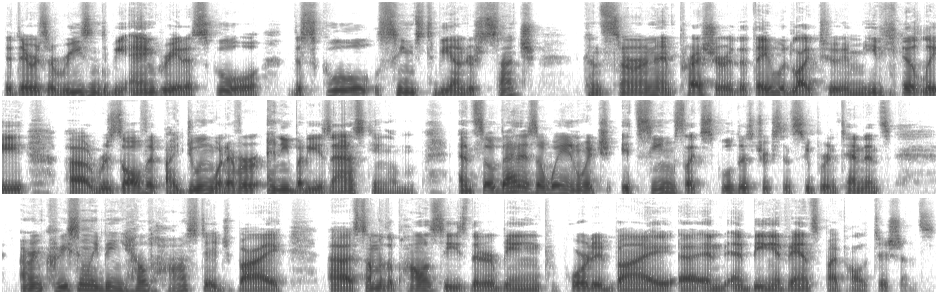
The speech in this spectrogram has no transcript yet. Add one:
that there is a reason to be angry at a school the school seems to be under such concern and pressure that they would like to immediately uh, resolve it by doing whatever anybody is asking them and so that is a way in which it seems like school districts and superintendents are increasingly being held hostage by uh, some of the policies that are being purported by uh, and, and being advanced by politicians.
